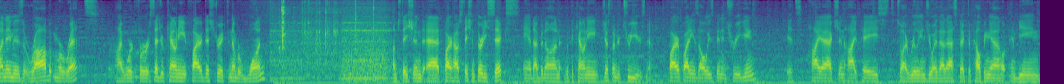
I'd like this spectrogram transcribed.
My name is Rob Meuret. I work for Sedgwick County Fire District number one. I'm stationed at Firehouse Station 36 and I've been on with the county just under two years now. Firefighting has always been intriguing. It's high action, high paced, so I really enjoy that aspect of helping out and being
